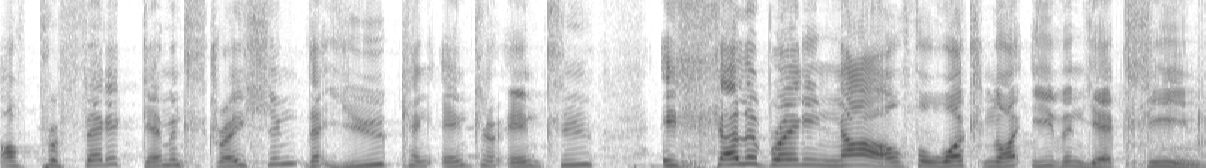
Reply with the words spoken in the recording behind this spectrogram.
of prophetic demonstration that you can enter into is celebrating now for what's not even yet seen.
